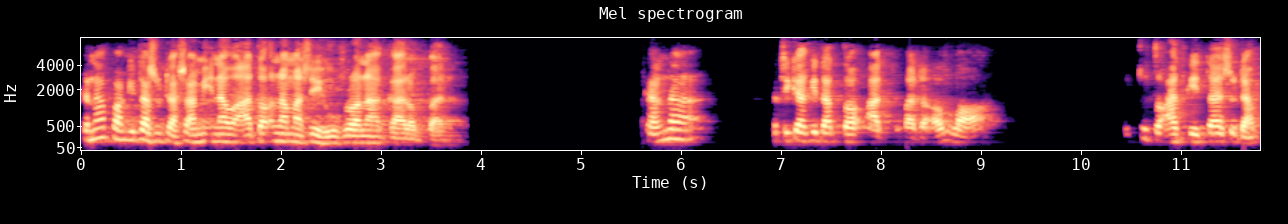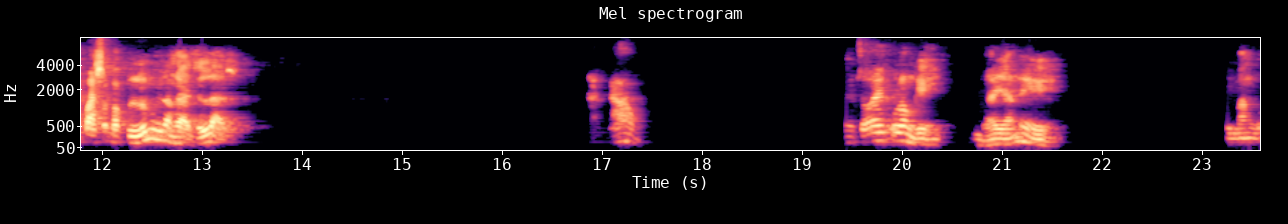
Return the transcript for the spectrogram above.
Kenapa kita sudah sami'na wa atokna masih hufronaka Rabbana? Karena ketika kita taat kepada Allah, itu taat kita sudah pas apa belum kita nggak jelas. Tahu. Soalnya pulang nggih, bayane memang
